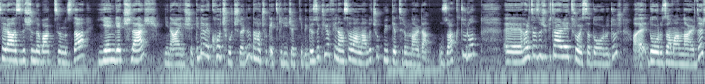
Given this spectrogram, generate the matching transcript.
Terazi dışında baktığımızda yengeçler yine aynı şekilde ve koç burçlarını daha çok etkileyecek gibi gözüküyor. Finansal anlamda çok büyük yatırımlardan uzak durun. E, haritanızda Jüpiter retro ise doğrudur. E, Doğru zamanlardır,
